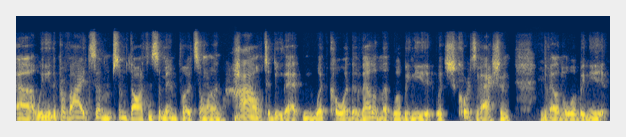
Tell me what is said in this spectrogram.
uh, we need to provide some some thoughts and some inputs on how to do that and what core development will be needed, which course of action development will be needed.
